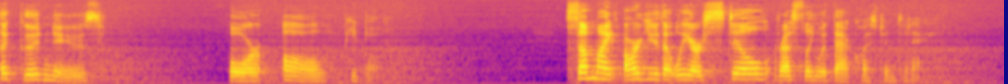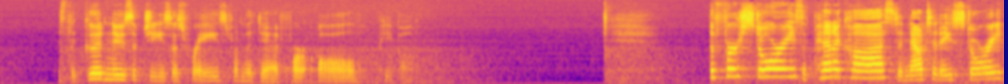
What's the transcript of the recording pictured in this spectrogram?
the good news for all people? Some might argue that we are still wrestling with that question today. Is the good news of Jesus raised from the dead for all people? The first stories of Pentecost and now today's story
